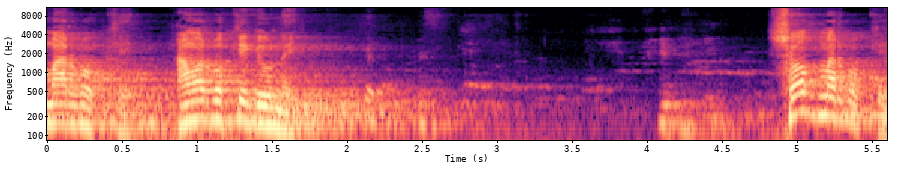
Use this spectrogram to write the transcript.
মার পক্ষে। আমার পক্ষে কেউ নেই। সব মার পক্ষে।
